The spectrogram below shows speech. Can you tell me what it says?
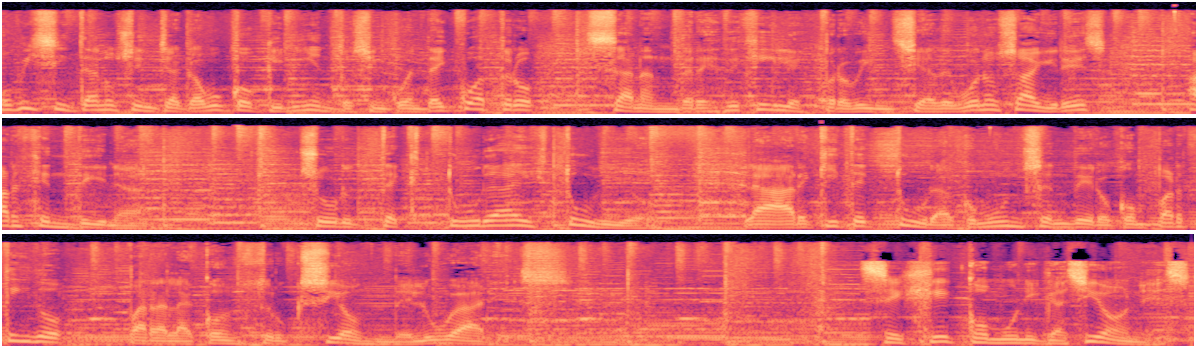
o visítanos en Chacabuco 554, San Andrés de Giles, provincia de Buenos Aires, Argentina. Surtectura Estudio, la arquitectura como un sendero compartido para la construcción de lugares. CG Comunicaciones.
